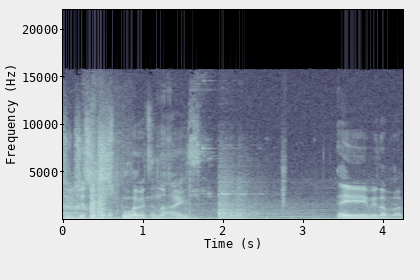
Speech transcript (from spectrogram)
Dude just explodes in the ice. Hey, we love up.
